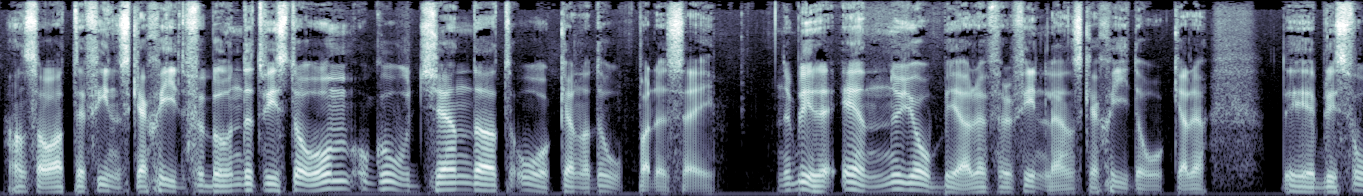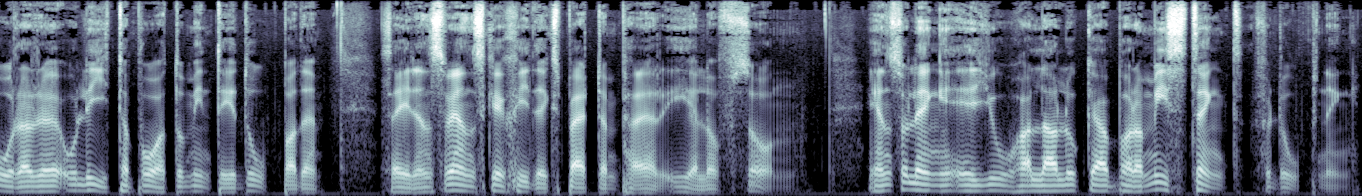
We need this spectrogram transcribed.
Han sa att det finska skidförbundet visste om och godkände att åkarna dopade sig. Nu blir det ännu jobbigare för finländska skidåkare. Det blir svårare att lita på att de inte är dopade, säger den svenska skidexperten Per Elofsson. Än så länge är Juha Laluka bara misstänkt för dopning.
